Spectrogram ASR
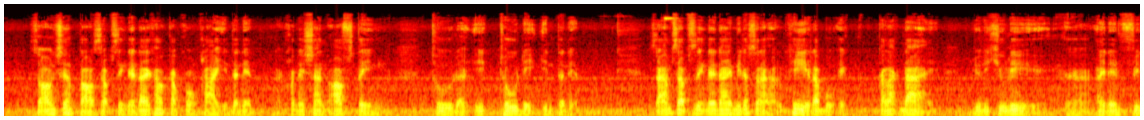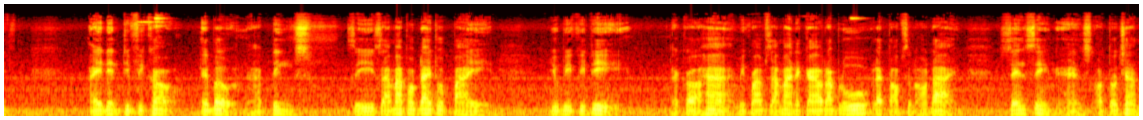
2. เชื่อมต่อสับสิ่งใดๆเข้ากับโครงข่ายอินเทอร์เน็ต connection of things to the to the internet 3. สับสิ่งใดๆมีลักษณะที่ระบุเอกลักษณ์ได้ uniquely identifiable นะครับ things 4. สามารถพบได้ทั่วไป ubiquity แล้วก็ 5. มีความสามารถในการรับรู้และตอบสนองได้ sensing and automation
